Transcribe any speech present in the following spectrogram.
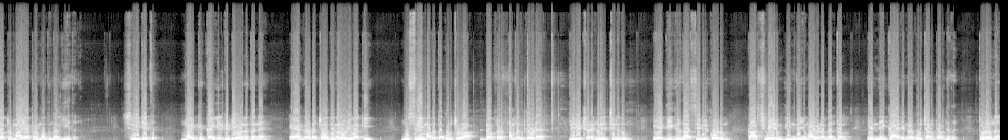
ഡോക്ടർ മായ പ്രമോദ് നൽകിയത്. ശ്രീജിത്ത് മൈക്ക് കയ്യിൽ കിട്ടിയ ഉടനെ തന്നെ ആങ്കറുടെ ചോദ്യങ്ങൾ ഒഴിവാക്കി മുസ്ലിം മതത്തെക്കുറിച്ചുള്ള ഡോക്ടർ അംബേദ്കറുടെ നിരീക്ഷണങ്ങളിൽ ചിലതും ഏകീകൃത സിവിൽ കോഡും കാശ്മീരും ഇന്ത്യയുമായുള്ള ബന്ധം എന്നീ കാര്യങ്ങളെക്കുറിച്ചാണ് പറഞ്ഞത്. തുടർന്ന്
